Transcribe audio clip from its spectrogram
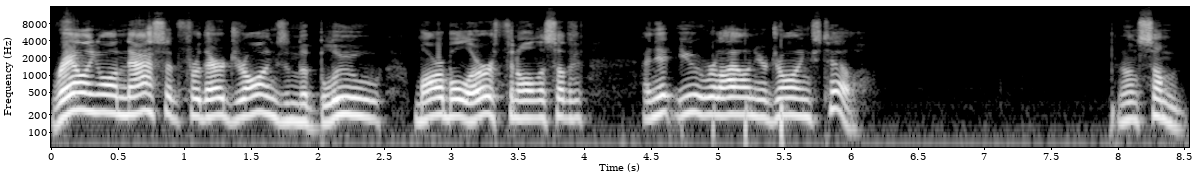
Railing on NASA for their drawings in the blue marble earth and all this other, and yet you rely on your drawings too. And on some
